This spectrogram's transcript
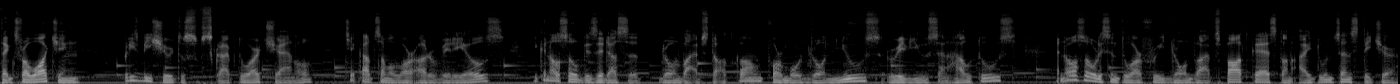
Thanks for watching, please be sure to subscribe to our channel, check out some of our other videos. You can also visit us at dronevibes.com for more drone news, reviews and how-tos, and also listen to our free Drone Vibes podcast on iTunes and Stitcher.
